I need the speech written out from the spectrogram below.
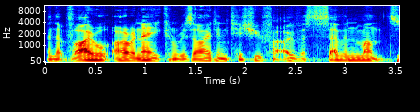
and that viral RNA can reside in tissue for over seven months.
